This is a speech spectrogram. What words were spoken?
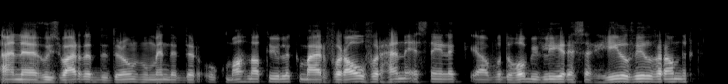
En uh, hoe zwaarder de drone, hoe minder er ook mag natuurlijk. Maar vooral voor hen is het eigenlijk, ja, voor de hobbyvlieger is er heel veel veranderd.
